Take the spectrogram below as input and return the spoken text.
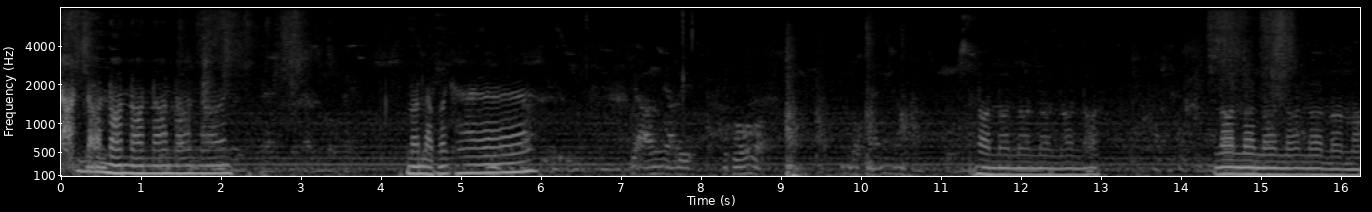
นอนนอนนอนนอนนอนนอนนอนนอนหลับนะคะนอนนอนนอนนอนนอนนอนนอนนอนนอนนอนนอนนอนนอน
